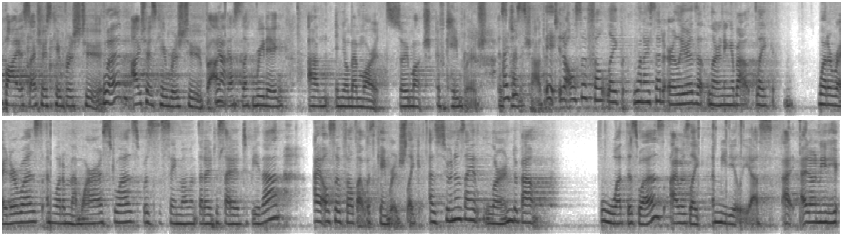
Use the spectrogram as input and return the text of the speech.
I'm biased. I chose Cambridge too. What? I chose Cambridge too, but Yeah. I guess like reading um, in your memoir, it's so much of Cambridge is I kind just of shadowed. it, it also felt like when I said earlier that learning about like what a writer was and what a memoirist was was the same moment that I decided to be that. I also felt that with Cambridge. Like as soon as I learned about what this was, I was like immediately yes. I, I don't need. To hear,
